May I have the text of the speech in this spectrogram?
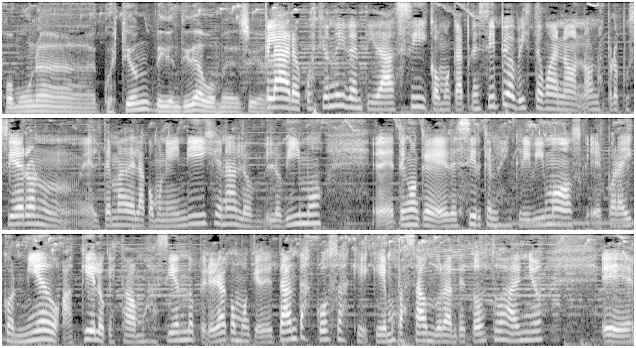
como una cuestión de identidad, vos me decías. Claro, cuestión de identidad, sí, como que al principio, viste, bueno, no, nos propusieron el tema de la comunidad indígena, lo, lo vimos. Eh, tengo que decir que nos inscribimos eh, por ahí con miedo a qué lo que estábamos haciendo, pero era como que de tantas cosas que, hemos pasado durante todos estos años, eh,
